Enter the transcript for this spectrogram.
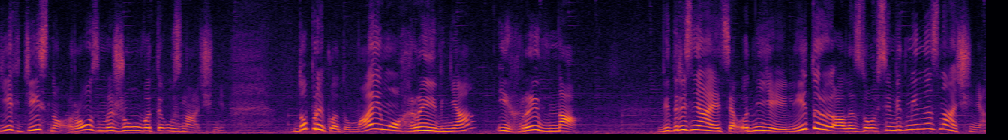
їх дійсно розмежовувати у значенні. До прикладу, маємо гривня і гривна. Відрізняється однією літерою, але зовсім відмінне значення.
